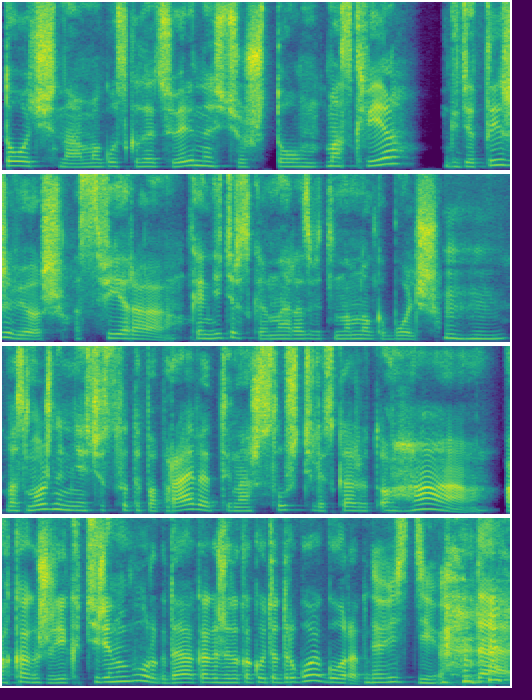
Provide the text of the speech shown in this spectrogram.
точно могу сказать с уверенностью, что в Москве где ты живешь, сфера кондитерская, она развита намного больше. Угу. Возможно, меня сейчас кто-то поправит, и наши слушатели скажут, ага, а как же Екатеринбург, да, как же какой-то другой город? Да везде. Да,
